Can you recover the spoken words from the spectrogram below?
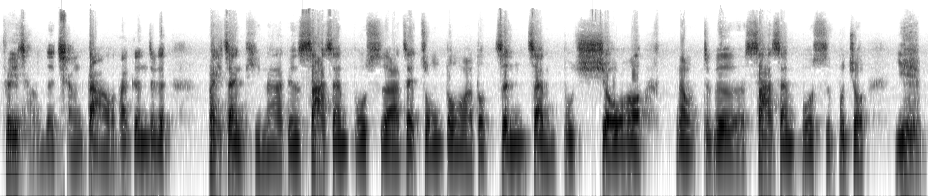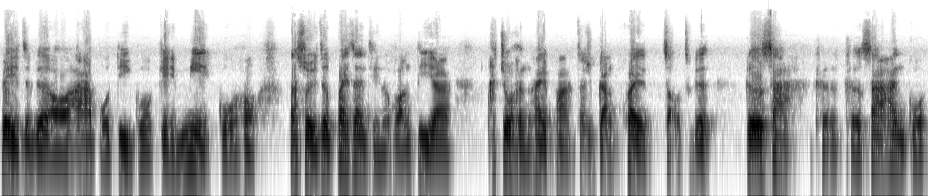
非常的强大哦，它跟这个。拜占庭啊，跟萨珊波斯啊，在中东啊都征战不休哈。然后这个萨珊波斯不久也被这个哦阿拉伯帝国给灭国哈。那所以这个拜占庭的皇帝啊，他就很害怕，他就赶快找这个哥萨可可萨汗国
